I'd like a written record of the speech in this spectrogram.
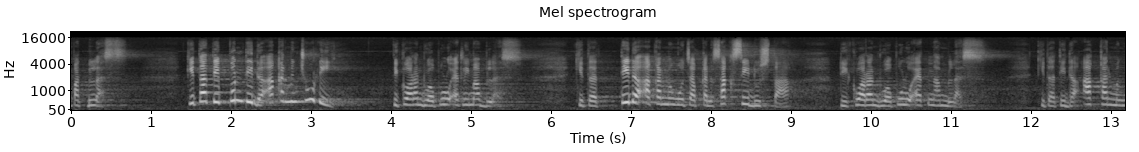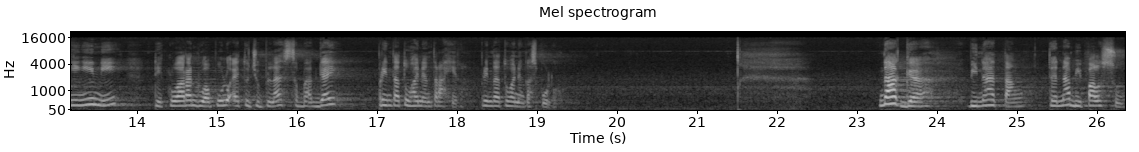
14. Kita pun tidak akan mencuri di Keluaran 20 ayat 15. Kita tidak akan mengucapkan saksi dusta di Keluaran 20 ayat 16. Kita tidak akan mengingini di Keluaran 20 ayat 17 sebagai perintah Tuhan yang terakhir, perintah Tuhan yang ke-10. Naga binatang, dan nabi palsu.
